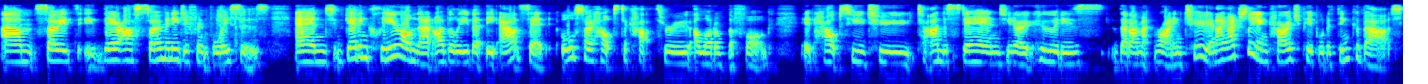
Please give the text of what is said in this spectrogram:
Um, so it's, it, there are so many different voices. And getting clear on that, I believe, at the outset also helps to cut through a lot of the fog. It helps you to to understand, you know, who it is that I'm writing to. And I actually encourage people to think about,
